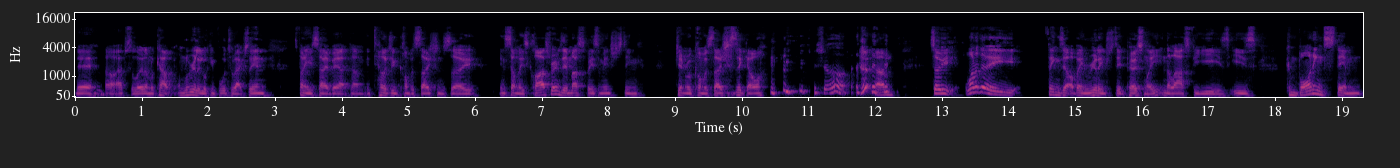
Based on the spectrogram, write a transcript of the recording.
Yeah, oh, absolutely. I'm, I'm really looking forward to actually. And it's funny you say about um, intelligent conversations. So in some of these classrooms, there must be some interesting general conversations that go on. For sure. um, so one of the things that I've been really interested personally in the last few years is combining STEM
